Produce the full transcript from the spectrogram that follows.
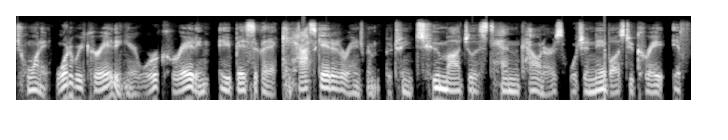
20. What are we creating here? We're creating a basically a cascaded arrangement between two modulus 10 counters, which enable us to create, if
